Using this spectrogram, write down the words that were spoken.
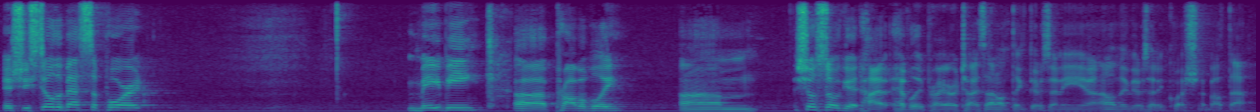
Is she still the best support? Maybe, uh, probably. Um, she'll still get high, heavily prioritized. I don't think there's any. Uh, I don't think there's any question about that.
